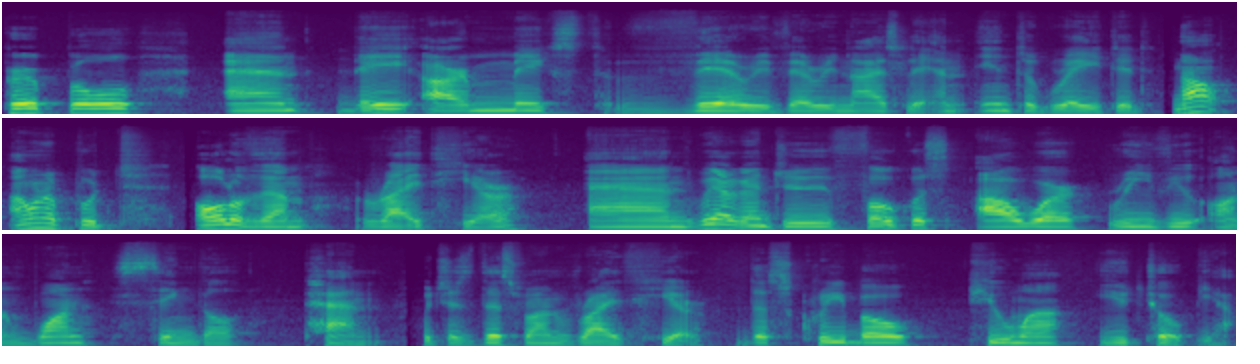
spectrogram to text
purple and they are mixed very very nicely and integrated. Now I want to put all of them right here and we are going to focus our review on one single pen which is this one right here the Scribo Piuma Utopia.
